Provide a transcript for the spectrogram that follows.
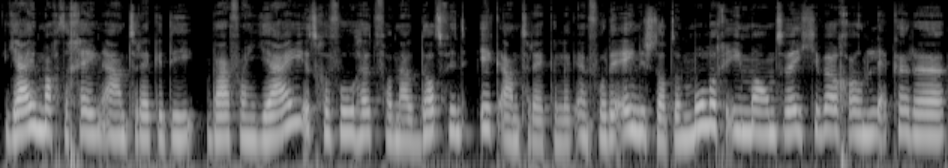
jij mag degene aantrekken die, waarvan jij het gevoel hebt van, nou, dat vind ik aantrekkelijk. En voor de een is dat een mollig iemand, weet je wel, gewoon lekkere,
